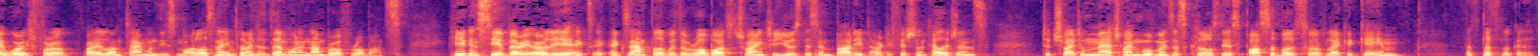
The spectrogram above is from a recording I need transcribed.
I worked for quite a long time on these models, and I implemented them on a number of robots. Here you can see a very early ex example with a robot trying to use this embodied artificial intelligence to try to match my movements as closely as possible. It's sort of like a game Let's, let's look at it.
